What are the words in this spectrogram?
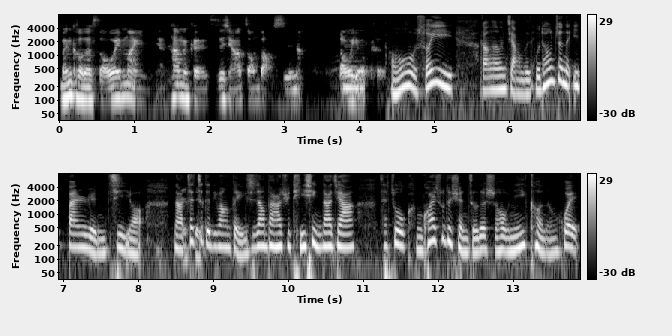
门口的守卫卖你的，他们可能只是想要中饱私囊。都有可能哦，所以刚刚讲的普通症的一般人际哦，那在这个地方等于是让大家去提醒大家，在做很快速的选择的时候，你可能会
